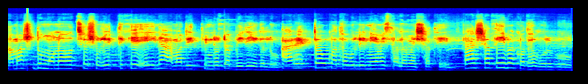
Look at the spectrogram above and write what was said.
আমার শুধু মনে হচ্ছে শরীর থেকে এই না আমার হৃৎপিণ্ডটা বেরিয়ে গেল। আর একটাও কথা বলিনি আমি সালামের সাথে। কার সাথেই বা কথা বলব?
